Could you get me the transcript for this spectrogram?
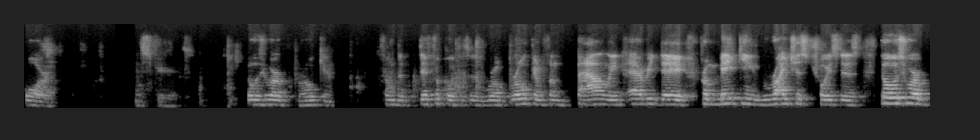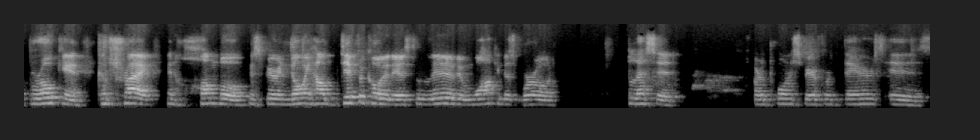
poor in spirit, those who are broken from the difficulties of the world, broken from battling every day, from making righteous choices, those who are broken, contrite, and humble in spirit, knowing how difficult it is to live and walk in this world. Blessed are the poor in spirit, for theirs is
